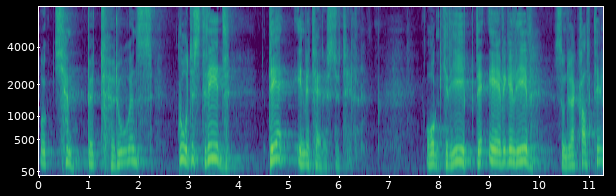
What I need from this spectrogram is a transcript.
Og kjempe troens gode strid. Det inviteres du til. Og grip det evige liv som du er kalt til,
